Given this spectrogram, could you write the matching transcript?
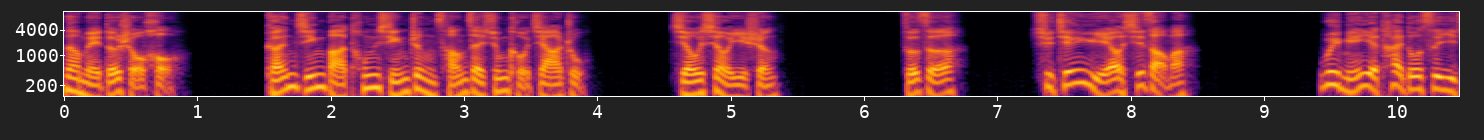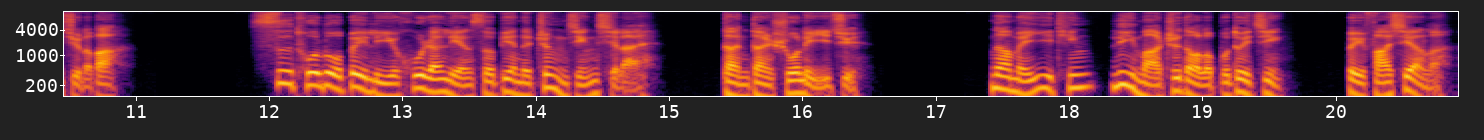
娜美得手后，赶紧把通行证藏在胸口夹住。娇笑一声：“啧啧，去监狱也要洗澡吗？未免也太多此一举了吧？”斯托洛贝里忽然脸色变得正经起来，淡淡说了一句。娜美一听，立马知道了不对劲，被发现了，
